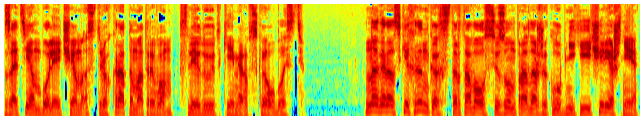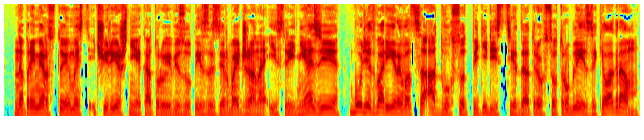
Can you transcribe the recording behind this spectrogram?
Затем более чем с трехкратным отрывом следует Кемеровская область. На городских рынках стартовал сезон продажи клубники и черешни. Например, стоимость черешни, которую везут из Азербайджана и Средней Азии, будет варьироваться от 250 до 300 рублей за килограмм.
